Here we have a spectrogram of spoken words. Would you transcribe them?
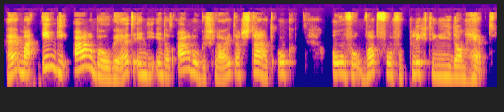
maar in die Arbo-wet, in, die, in dat Arbo-besluit, daar staat ook over wat voor verplichtingen je dan hebt.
